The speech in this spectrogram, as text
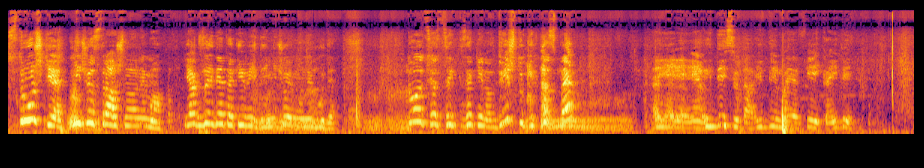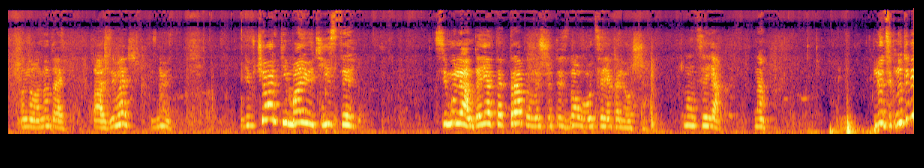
Стружки, нічого страшного нема. Як зайде, так і вийде, нічого йому не буде. Хто це закинув? Дві штуки хто збер? Іди сюди, іди, моя фейка, іди. Ану, ну дай. А, знімаєш? Зніми. Дівчарки мають їсти симулянт. А як так трапилось, що ти знову оце як Альоша? Ну це як? На. Люцик, ну тобі,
